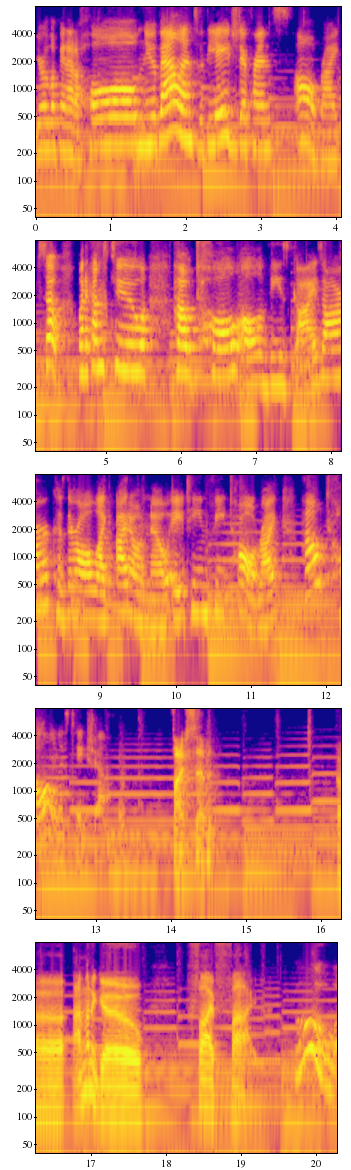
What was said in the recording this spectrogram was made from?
you're looking at a whole new balance with the age difference. All right. So, when it comes to how tall all of these guys are, because they're all like, I don't know, 18 feet tall, right? How tall is Tayshia? Five seven. Uh, I'm gonna go five five. Ooh,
